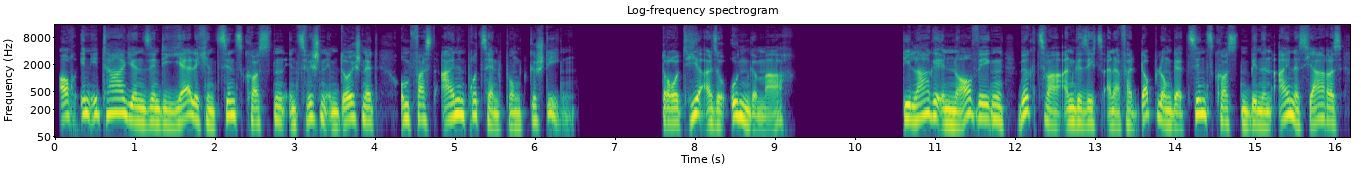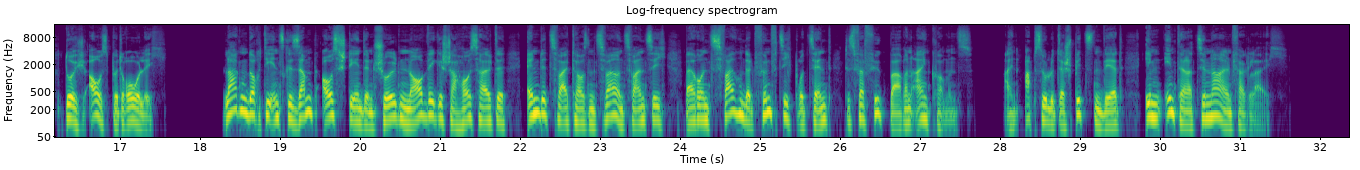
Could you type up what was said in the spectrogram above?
Auch in Italien sind die jährlichen Zinskosten inzwischen im Durchschnitt um fast einen Prozentpunkt gestiegen. Droht hier also Ungemach? Die Lage in Norwegen wirkt zwar angesichts einer Verdopplung der Zinskosten binnen eines Jahres durchaus bedrohlich. Lagen doch die insgesamt ausstehenden Schulden norwegischer Haushalte Ende 2022 bei rund 250 Prozent des verfügbaren Einkommens. Ein absoluter Spitzenwert im internationalen Vergleich.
